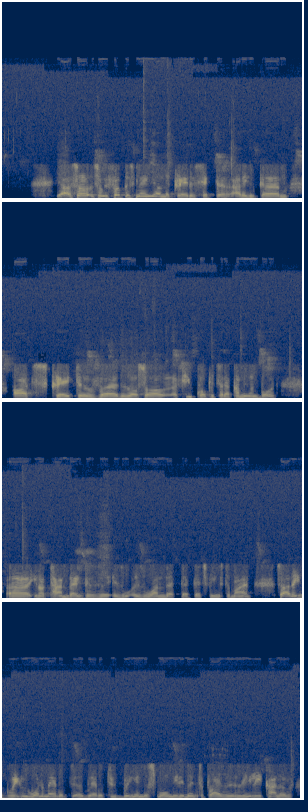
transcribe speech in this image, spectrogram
Yeah, so so we focus mainly on the creative sector. I think um, arts, creative. Uh, there's also a few corporates that are coming on board. Uh, you know, TymeBank is, is is one that, that, that springs to mind. So I think we, we want to be able to be able to bring in the small medium enterprises and really kind of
